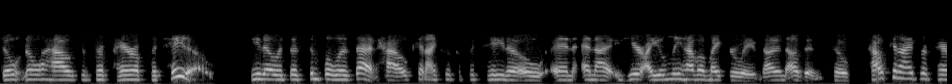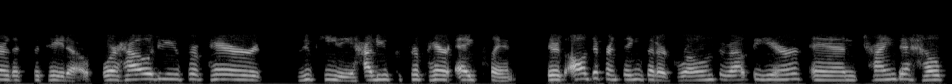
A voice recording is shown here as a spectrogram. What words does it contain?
don't know how to prepare a potato you know, it's as simple as that. How can I cook a potato? And and I here I only have a microwave, not an oven. So how can I prepare this potato? Or how do you prepare zucchini? How do you prepare eggplant? There's all different things that are grown throughout the year and trying to help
